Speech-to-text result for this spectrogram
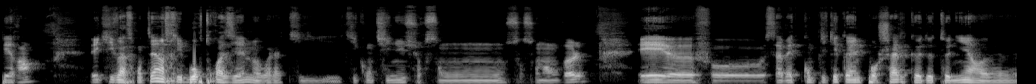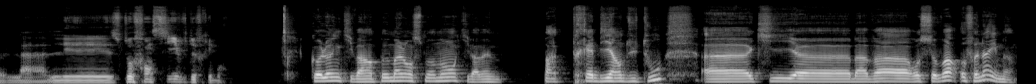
périn et qui va affronter un Fribourg troisième, voilà, qui, qui continue sur son sur son envol. Et faut, ça va être compliqué quand même pour Schalke de tenir la, les offensives de Fribourg. Cologne qui va un peu mal en ce moment, qui va même pas très bien du tout, euh, qui euh, bah, va recevoir Offenheim.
